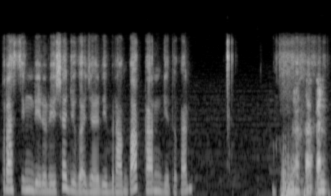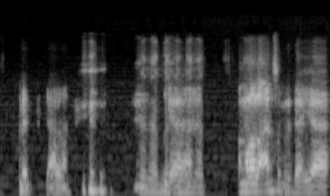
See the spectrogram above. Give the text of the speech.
tracing di Indonesia juga jadi berantakan gitu kan? Berantakan dan jalan. Benar, Ya. benar, benar. pengelolaan sumber daya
